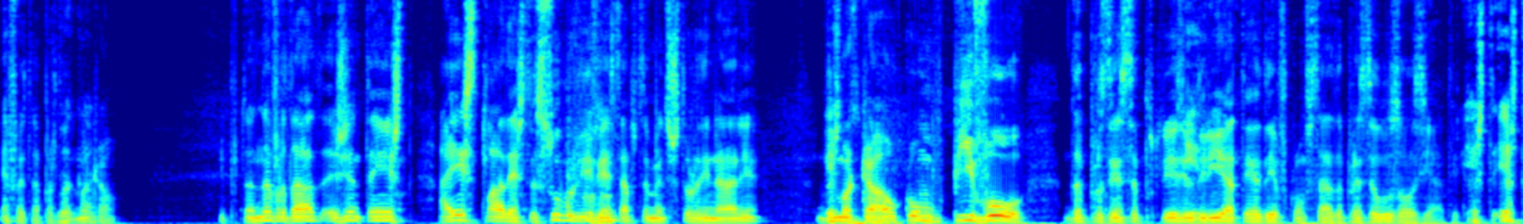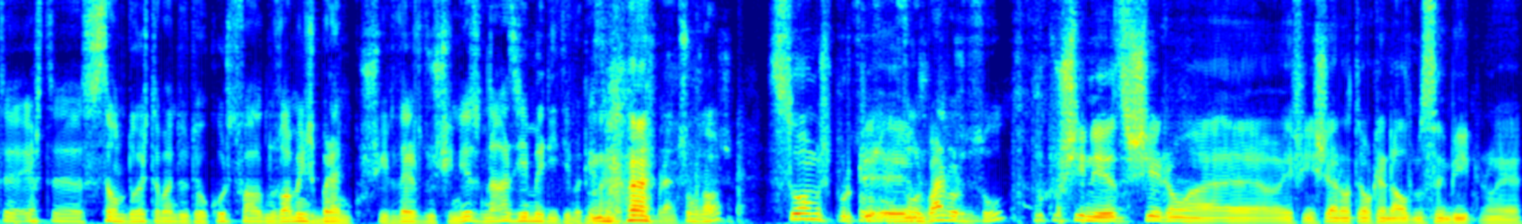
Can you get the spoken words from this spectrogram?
É feita a partir Macau. de Macau. E, portanto, na verdade, a gente tem este, há este lado, esta sobrevivência uhum. absolutamente extraordinária de este... Macau como pivô da presença portuguesa, eu diria até, devo confessar, da presença luso-asiática. Esta, esta, esta sessão 2 também do teu curso fala nos homens brancos, herdeiros dos chineses na Ásia Marítima. Quem são os homens brancos? Somos nós? Somos, porque... Somos, somos os bárbaros do Sul? Porque os chineses chegam, a, enfim, chegaram até ao canal de Moçambique, não é?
